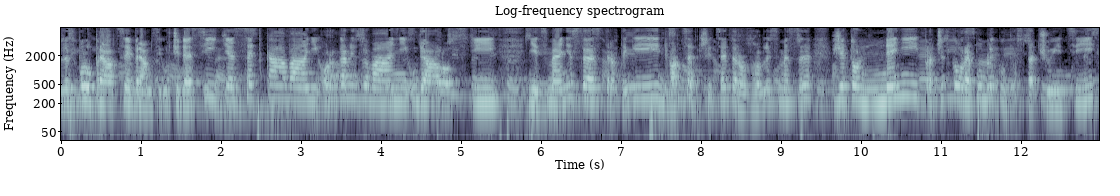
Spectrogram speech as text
ze spolupráce v rámci určité sítě, setkávání, organizování událostí. Nicméně se strategií 2030 rozhodli jsme se, že to není pro Českou republiku dostačující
